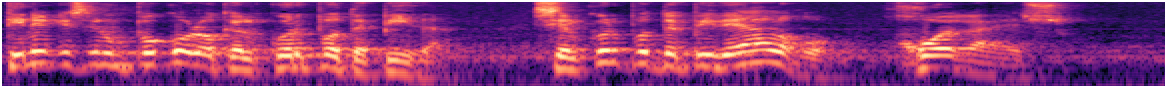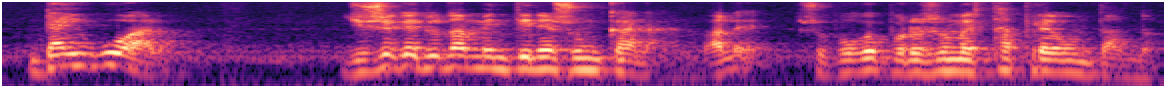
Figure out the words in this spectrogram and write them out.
tiene que ser un poco lo que el cuerpo te pida. Si el cuerpo te pide algo, juega eso. Da igual. Yo sé que tú también tienes un canal, ¿vale? Supongo que por eso me estás preguntando.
